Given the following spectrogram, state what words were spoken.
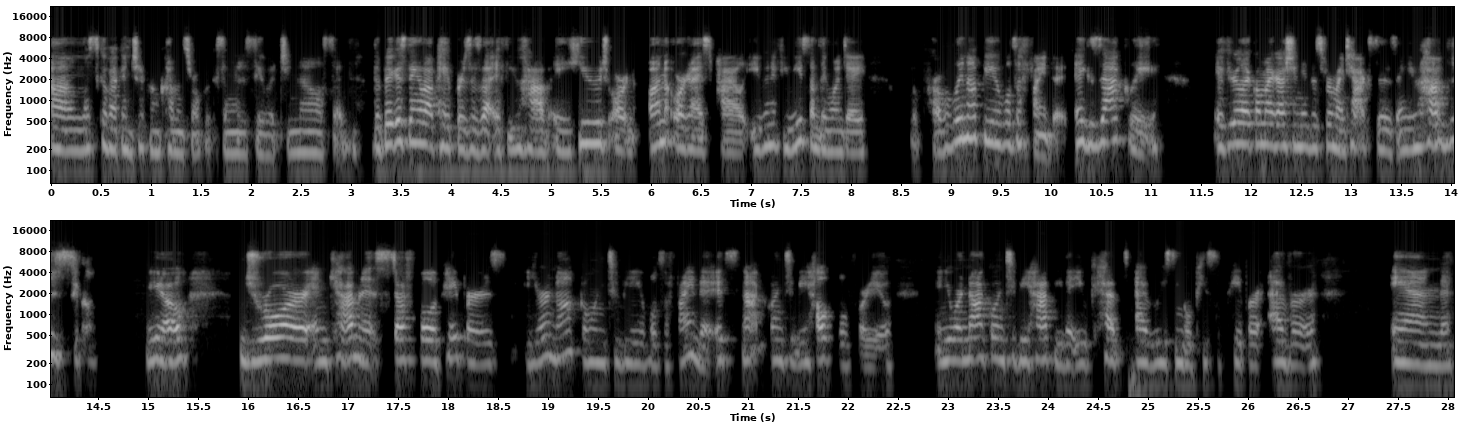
um, let's go back and check on comments real quick because I want to see what Janelle said. The biggest thing about papers is that if you have a huge or an unorganized pile, even if you need something one day, you'll probably not be able to find it. Exactly. If you're like, oh my gosh, I need this for my taxes, and you have this, you know, drawer and cabinet stuffed full of papers, you're not going to be able to find it. It's not going to be helpful for you. And you are not going to be happy that you kept every single piece of paper ever. And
